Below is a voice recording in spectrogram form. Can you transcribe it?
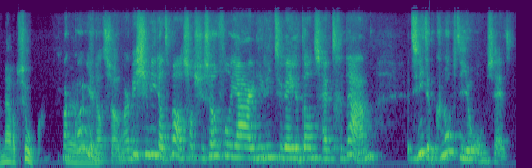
naar op zoek. Maar kon je dat zo? Maar wist je wie dat was als je zoveel jaar die rituele dans hebt gedaan? Het is niet een knop die je omzet.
